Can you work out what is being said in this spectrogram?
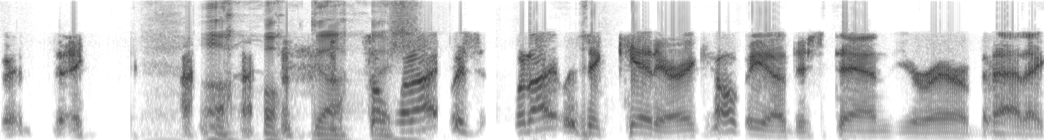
good thing. Oh gosh. So when I was when I was a kid, Eric, help me understand your aerobatics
